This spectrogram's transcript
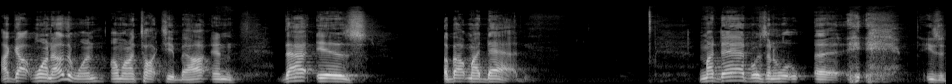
I got one other one I want to talk to you about, and that is about my dad. My dad was an uh, he, he's a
